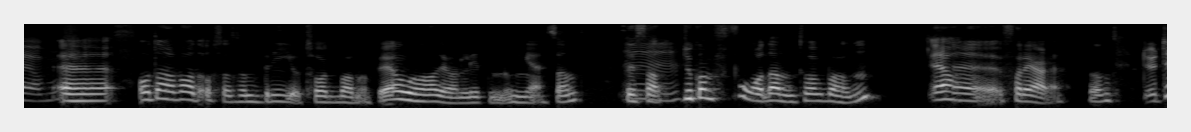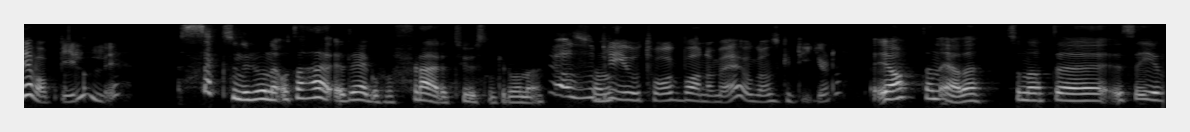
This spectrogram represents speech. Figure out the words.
ja. Eh, og da var det også en sånn Brio-togbane oppi, og hun hadde jo en liten unge. sant? Jeg sa Mm. du kan få den togbanen ja. eh, for å gjøre det. Sant? Du, det var billig. 600 kroner, og det her er Lego for flere tusen kroner. Ja, altså, så blir jo togbanen med jo ganske dyr, da. Ja, den er det. Sånn at eh, så jeg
